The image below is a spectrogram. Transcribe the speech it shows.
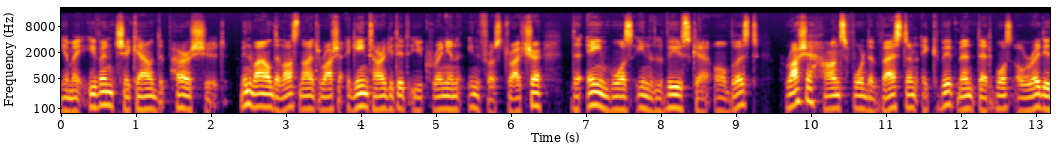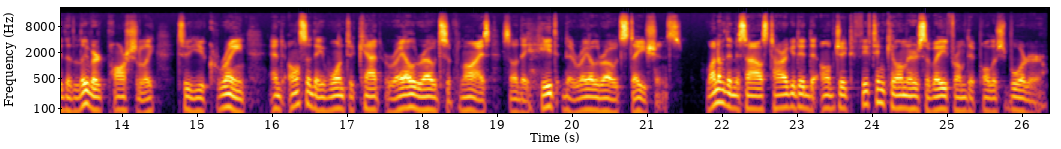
You may even check out the parachute. Meanwhile, the last night Russia again targeted Ukrainian infrastructure. The aim was in Lvivska Oblast. Russia hunts for the Western equipment that was already delivered partially to Ukraine, and also they want to cut railroad supplies, so they hit the railroad stations. One of the missiles targeted the object 15 kilometers away from the Polish border.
